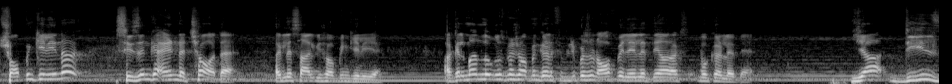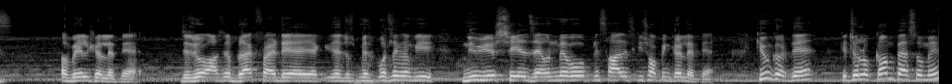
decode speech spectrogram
shopping کے لیے نا سیزن کا اینڈ اچھا ہوتا ہے۔ اگلے سال کی شاپنگ کے لیے۔ عقل مند لوگ اس میں شاپنگ کر ففٹی پرسینٹ آف پہ لے لیتے ہیں اور وہ کر لیتے ہیں۔ یا ڈیلز اویل کر لیتے ہیں۔ جو آج کل بلیک فرائیڈے ہے یا جو مطلب کی نیو ایئر سیلز ہیں، ان میں وہ اپنے سال اس کی شاپنگ کر لیتے ہیں۔ کیوں کرتے ہیں؟ کہ چلو کم پیسوں میں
